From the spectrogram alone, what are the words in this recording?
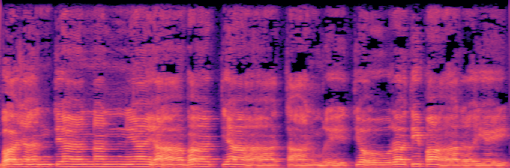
भजन्त्यनन्यया भक्त्या तान् मृत्योरतिपारयै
